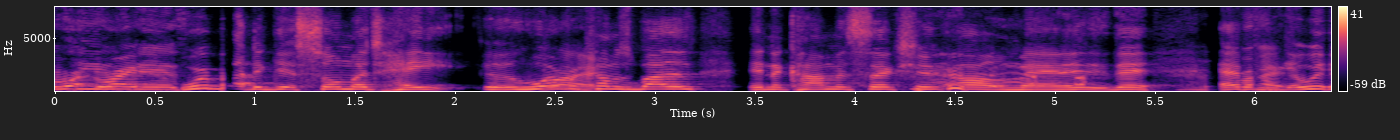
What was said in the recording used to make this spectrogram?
right. he right. We're about to get so much hate. Uh, Whoever Right. comes by this in the comment section, oh man, it, they, Right. we,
